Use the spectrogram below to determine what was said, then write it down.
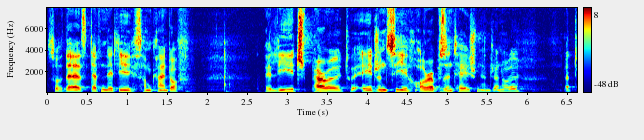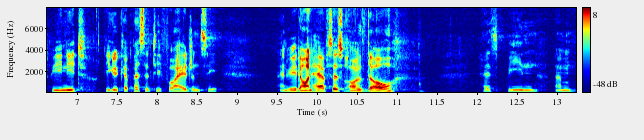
so there's definitely some kind of alleged parallel to agency or representation in general, but we need legal capacity for agency, and we don't have this, although has been um,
